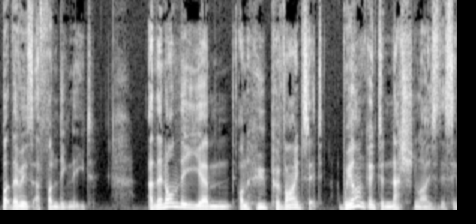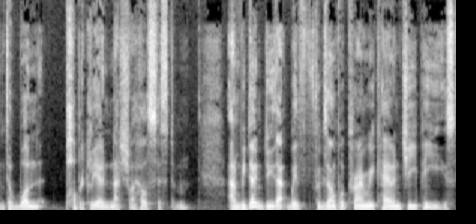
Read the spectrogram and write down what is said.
but there is a funding need. And then on the um, on who provides it, we aren't going to nationalise this into one publicly owned national health system. And we don't do that with, for example, primary care and GPs.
